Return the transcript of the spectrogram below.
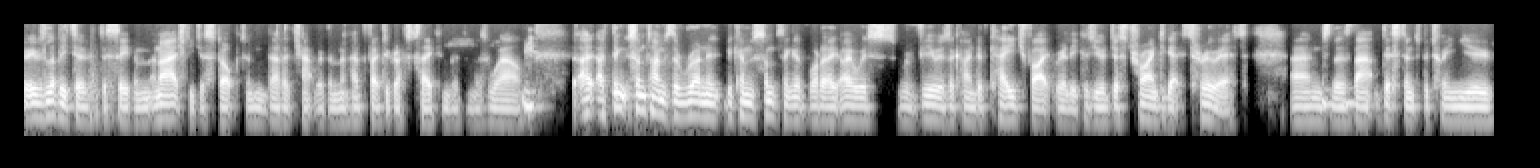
It was lovely to, to see them, and I actually just stopped and had a chat with them and had photographs taken with them as well. Mm-hmm. I, I, think sometimes the run becomes something of what I, I, always review as a kind of cage fight, really, because you're just trying to get through it, and mm-hmm. there's that distance between you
